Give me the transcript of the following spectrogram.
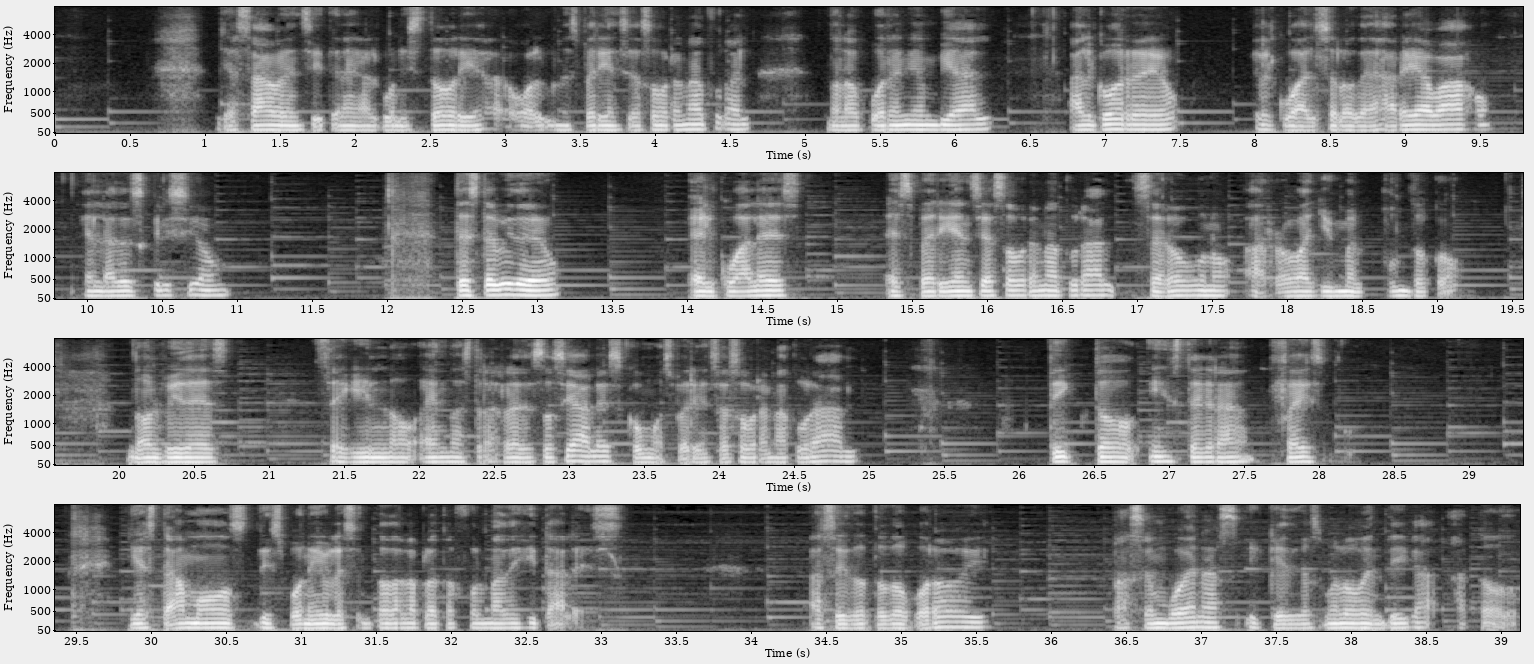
Ya saben, si tienen alguna historia o alguna experiencia sobrenatural, nos la pueden enviar al correo, el cual se lo dejaré abajo en la descripción de este video, el cual es experiencia sobrenatural 01 gmail.com. No olvides seguirnos en nuestras redes sociales como experiencia sobrenatural, TikTok, Instagram, Facebook. Y estamos disponibles en todas las plataformas digitales. Ha sido todo por hoy. Pasen buenas y que Dios me lo bendiga a todos.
